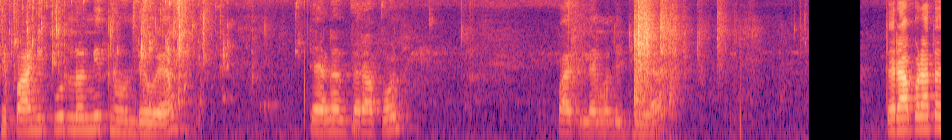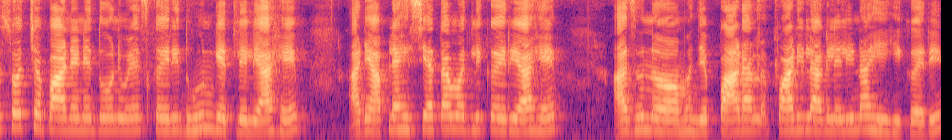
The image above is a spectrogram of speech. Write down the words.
हे पाणी पूर्ण निथळून देऊया. त्यानंतर आपण पातेल्यामध्ये ठेवूया. तर आपण आता स्वच्छ पाण्याने दोन वेळेस कैरी धुवून घेतलेली आहे. आणि आपल्या हे शेतामधली कैरी आहे. अजून म्हणजे पाडा पाडी लागलेली नाही ही कैरी.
